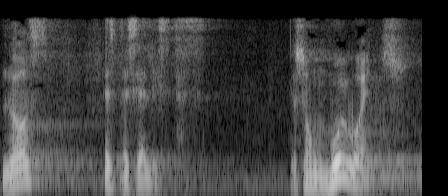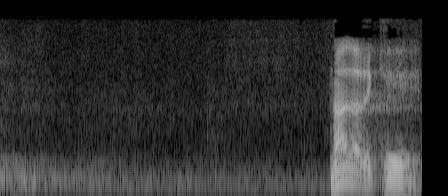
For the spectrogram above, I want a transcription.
los especialistas, que son muy buenos. Nada de que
